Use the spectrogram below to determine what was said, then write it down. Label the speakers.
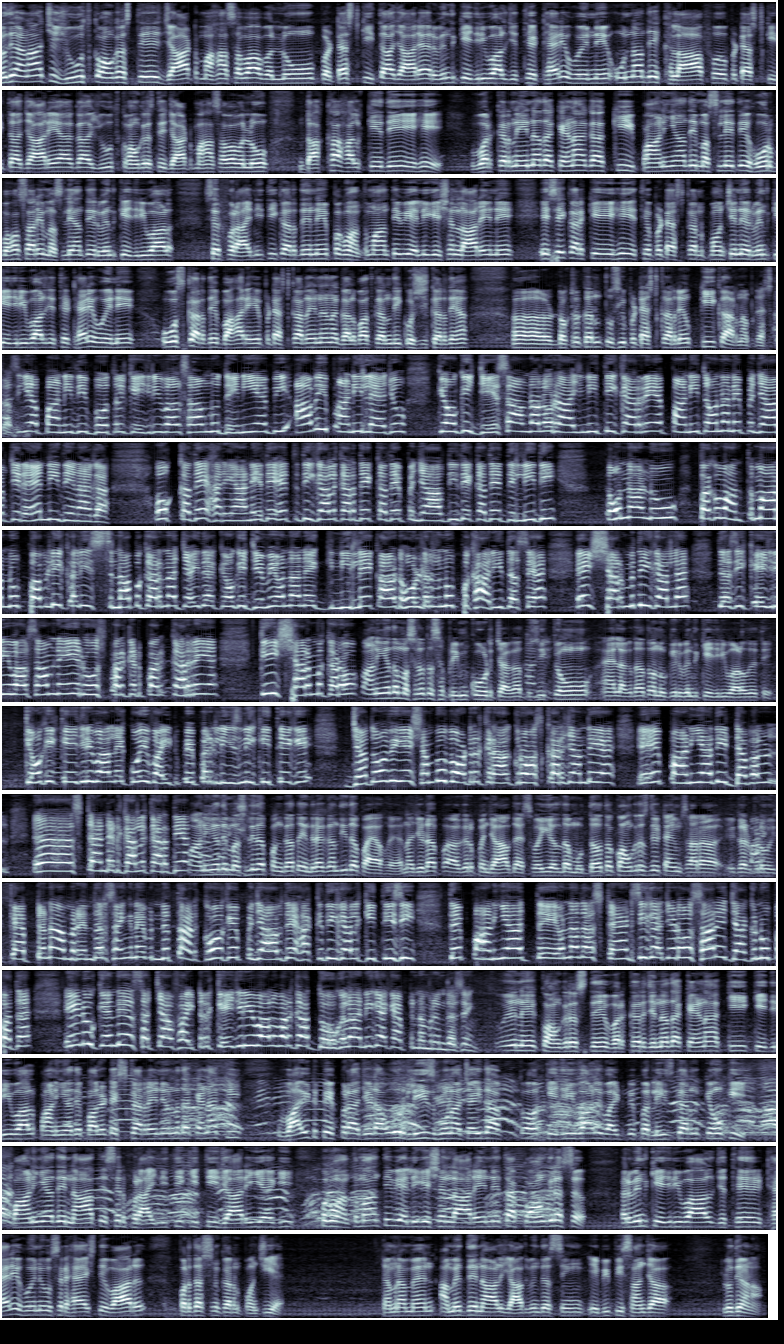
Speaker 1: ਲੁਧਿਆਣਾ 'ਚ ਯੂਥ ਕਾਂਗਰਸ ਤੇ ਜਾਟ ਮਹਾਸਭਾ ਵੱਲੋਂ ਪ੍ਰੋਟੈਸਟ ਕੀਤਾ ਜਾ ਰਿਹਾ। ਅਰਵਿੰਦ ਕੇਜਰੀਵਾਲ ਜਿੱਥੇ ਠਹਿਰੇ ਹੋਏ ਨੇ, ਉਹਨਾਂ ਦੇ ਖਿਲਾਫ ਪ੍ਰੋਟੈਸਟ ਕੀਤਾ ਜਾ ਰਿਹਾ ਹੈਗਾ। ਯੂਥ ਕਾਂਗਰਸ ਤੇ ਜਾਟ ਮਹਾਸਭਾ ਵੱਲੋਂ ਦਾਖਾ ਹਲਕੇ ਦੇ ਇਹ ਵਰਕਰ ਨੇ ਇਹਨਾਂ ਦਾ ਕਹਿਣਾ ਹੈਗਾ ਕਿ ਪਾਣੀਆਂ ਦੇ ਮਸਲੇ ਤੇ ਹੋਰ ਬਹੁਤ ਸਾਰੇ ਮਸਲਿਆਂ ਤੇ ਅਰਵਿੰਦ ਕੇਜਰੀਵਾਲ ਸਿਰਫ ਰਾਜਨੀਤੀ ਕਰਦੇ ਨੇ ਭਗਵੰਤ ਮਾਨ ਤੇ ਵੀ ਐਲੀਗੇਸ਼ਨ ਲਾ ਰਹੇ ਨੇ। ਇਸੇ ਕਰਕੇ ਇਹ ਇੱਥੇ ਪ੍ਰੋਟੈਸਟ ਕਰਨ ਪਹੁੰਚੇ ਨੇ ਅਰਵਿੰਦ ਕੇਜਰੀਵਾਲ ਜਿੱਥੇ ਠਹਿਰੇ ਹੋਏ ਨੇ ਉਸ ਘਰ ਦੇ ਬਾਹਰ ਇਹ ਪ੍ਰੋਟੈਸਟ ਕਰ ਰਹੇ ਇਹਨਾਂ ਨਾਲ ਗੱਲਬਾਤ ਕਰਨ ਦੀ ਕੋਸ਼ਿਸ਼ ਕਰਦੇ ਹਾਂ। ਅ, ਡਾਕਟਰ ਕਰਨ ਤੁਸੀਂ ਪ੍ਰੋਟੈਸਟ ਕਰ ਰਹੇ ਹੋ। ਕੀ ਕਾਰਨ ਆ ਪ੍ਰੋਟੈਸਟ ਕਰ
Speaker 2: ਅਸੀਂ ਆ ਪਾਣੀ ਦੀ ਬੋਤਲ ਕੇਜਰੀਵਾਲ ਸਾਹਿਬ ਨੂੰ ਦੇਣੀ ਹੈ ਵੀ ਆ ਵੀ ਪਾਣੀ ਲੈ ਜਾਓ ਕਿਉਂਕਿ ਜੇ ਹਿਸਾਬ ਨਾਲ ਉਹ ਰਾਜਨੀਤੀ ਕਰ ਰਹੇ ਆ ਪਾਣੀ ਤਾਂ ਉਹਨਾਂ ਨੇ ਪੰਜਾਬ 'ਚ ਰਹਿਣ ਨਹੀਂ ਦੇਣਾਗਾ। ਉਹ ਕਦੇ ਹਰਿਆਣੇ ਦੇ ਹਿੱਤ ਦੀ ਗੱਲ ਕਰਦੇ ਕਦੇ ਪੰਜਾਬ ਦੀ ਤੇ ਕਦੇ ਦਿੱਲੀ ਦੀ ਉਹਨਾਂ ਨੂੰ ਭਗਵੰਤ ਮਾਨ ਨੂੰ ਪਬਲਿਕਲੀ ਸਨੱਬ ਕਰਨਾ ਚਾਹੀਦਾ ਕਿਉਂਕਿ ਜਿਵੇਂ ਉਹਨਾਂ ਨੇ ਨੀਲੇ ਕਾਰਡ ਹੋਲਡਰਸ ਨੂੰ ਭਿਖਾਰੀ ਦੱਸਿਆ ਇਹ ਸ਼ਰਮ ਦੀ ਗੱਲ ਹੈ ਤੇ ਅਸੀਂ ਕੇਜਰੀਵਾਲ ਸਾਹਮਣੇ ਇਹ ਰੋਸ ਪ੍ਰਗਟ ਪਰ ਕਰ ਰਹੇ ਹਾਂ ਕਿ ਸ਼ਰਮ ਕਰੋ।
Speaker 1: ਪਾਣੀਆਂ ਦਾ ਮਸਲਾ ਤਾਂ ਸੁਪਰੀਮ ਕੋਰਟ 'ਚ ਹੈਗਾ ਤੁਸੀਂ ਕਿਉਂ ਐ ਲੱਗਦਾ ਤੁਹਾਨੂੰ ਕਿ ਅਰਵਿੰਦ ਕੇਜਰੀਵਾਲ ਉਹਦੇ ਤੇ?
Speaker 2: ਕਿਉਂਕਿ ਕੇਜਰੀਵਾਲ ਨੇ ਕੋਈ ਵਾਈਟ ਪੇਪਰ ਰਿਲੀਜ਼ ਨਹੀਂ ਕੀਤੇਗੇ। ਜਦੋਂ ਵੀ ਇਹ ਸ਼ੰਭੂ ਬਾਰਡਰ ਕ੍ਰਾਸ ਕਰ ਜਾਂਦੇ ਆ ਇਹ ਪਾਣੀਆਂ ਦੀ ਡਬਲ ਸਟੈਂਡਰਡ ਗੱਲ ਕਰਦੇ ਆ।
Speaker 1: ਪਾਣੀਆਂ ਦੇ ਮਸਲੇ ਦਾ ਪੰਗਾ ਤਾਂ ਇੰਦਰਾ ਗਾਂਧੀ ਦਾ ਪਾਇਆ ਹੋਇਆ ਨਾ ਜਿਹੜਾ ਅਗਰ ਪੰਜਾਬ ਦਾ ਐਸਵਾਈਐਲ ਦਾ ਮੁੱਦਾ ਉਹ ਤਾਂ ਕਾਂਗਰਸ ਦੇ ਟਾਈਮ ਸਾਰਾ ਇਹ ਗੜਬੜ ਹੋਈ ਸੀ।
Speaker 2: ਕੈਪਟਨ ਅਮਰਿੰਦਰ ਸਿੰਘ ਨੇ ਨਿਧੜਕ ਹੋ ਕੇ ਪੰਜਾਬ ਦੇ ਹੱਕ ਦੀ ਗੱਲ ਕੀਤੀ ਸੀ ਤੇ ਪਾਣੀਆਂ ਤੇ ਉਹਨਾਂ ਦਾ ਸਟੈਂਡ ਸੀਗਾ ਜਿਹੜਾ ਉਹ ਸਾਰੇ ਜੱਗ ਨੂੰ ਪਤਾ ਹੈ। ਇਹਨੂੰ ਕਹਿੰਦੇ ਆ ਸੱਚਾ ਫਾਈਟਰ ਕੇਜਰੀਵਾਲ ਵਰਗਾ ਦੋਗਲਾ ਨਹੀਂ ਗਾ ਕੈਪਟਨ ਅਮਰਿੰਦਰ ਸਿੰਘ।
Speaker 1: ਇਹ ਨੇ ਕਾਂਗਰਸ ਦੇ ਵਰਕਰ ਜਿਨ੍ਹਾਂ ਦਾ ਕਹਿਣਾ ਕਿ ਕੇਜਰੀਵਾਲ ਪਾਣੀਆਂ ਤੇ ਪੋਲਿਟਿਕਸ ਕਰ ਰਹੇ ਨੇ ਉਹਨਾਂ ਦਾ ਕਹਿਣਾ ਕਿ ਵਾਈਟ ਪੇਪਰ ਆ ਜਿਹੜਾ ਉਹ ਰਿਲੀਜ਼ ਹੋਣਾ ਚਾਹੀਦਾ ਔਰ ਕੇਜਰੀਵਾਲ ਇਹ ਵਾਈਟ ਪੇਪਰ ਰਿਲੀਜ਼ ਕਰਨ ਕਿਉਂਕਿ ਪਾਣੀਆਂ ਦੇ ਨਾਂ ਤੇ ਸਿਰਫ ਰਾਜਨੀਤੀ ਕੀਤੀ ਜਾ ਰਹੀ ਹੈਗੀ। ਭਗਵੰਤ ਮਾਨ ਤੇ ਵੀ ਐਲੀਗੇਸ਼ਨ ਲਾ ਰਹੇ ਨੇ, ਤਾਂ ਕਾਂਗਰਸ ਅਰਵਿੰਦ ਕੇਜਰੀਵਾਲ ਜਿੱਥੇ ਠਹਿਰੇ ਹੋਏ ਨੇ, ਉਸ ਰਿਹਾਇਸ਼ ਦੇ ਬਾਹਰ ਪ੍ਰਦਰਸ਼ਨ ਕਰਨ ਪਹੁੰਚੀ ਹੈ। ਕੈਮਰਾਮੈਨ ਅਮਿਤ ਦੇ ਨਾਲ ਯਾਦਵਿੰਦਰ ਸਿੰਘ ਏਬੀਪੀ ਸਾਂਝਾ, ਲੁਧਿਆਣਾ।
